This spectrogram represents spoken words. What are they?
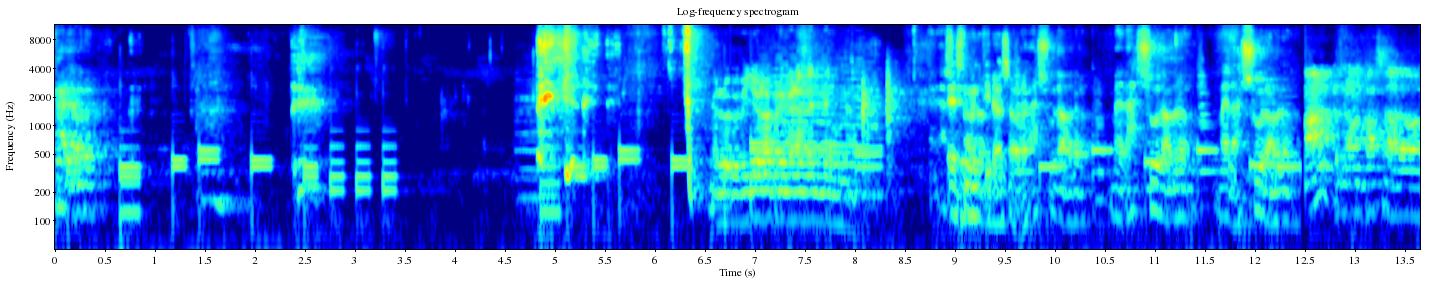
Calla, bro. Me lo bebí yo la primera vez de una. Es mentiroso, Me bro. la suda, bro. Me la suda, bro. Me la suda, bro. Mal, no han pasado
